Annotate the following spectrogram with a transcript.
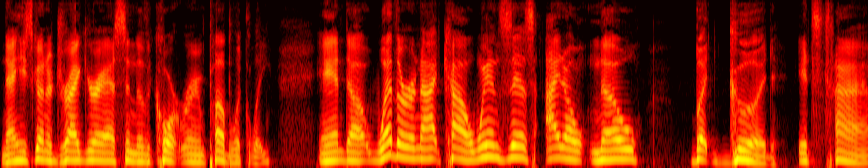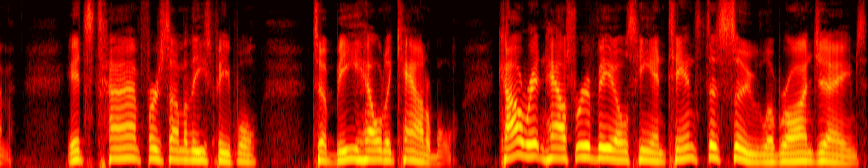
Now he's going to drag your ass into the courtroom publicly. And uh, whether or not Kyle wins this, I don't know. But good. It's time. It's time for some of these people to be held accountable. Kyle Rittenhouse reveals he intends to sue LeBron James.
